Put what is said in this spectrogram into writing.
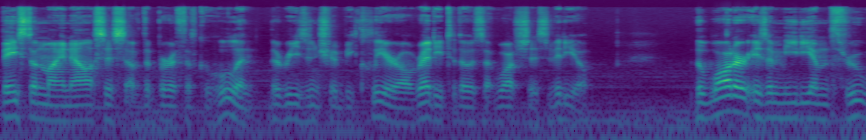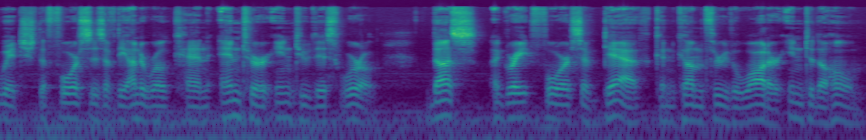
based on my analysis of the birth of Cuchulainn, the reason should be clear already to those that watch this video. The water is a medium through which the forces of the underworld can enter into this world. Thus, a great force of death can come through the water into the home.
